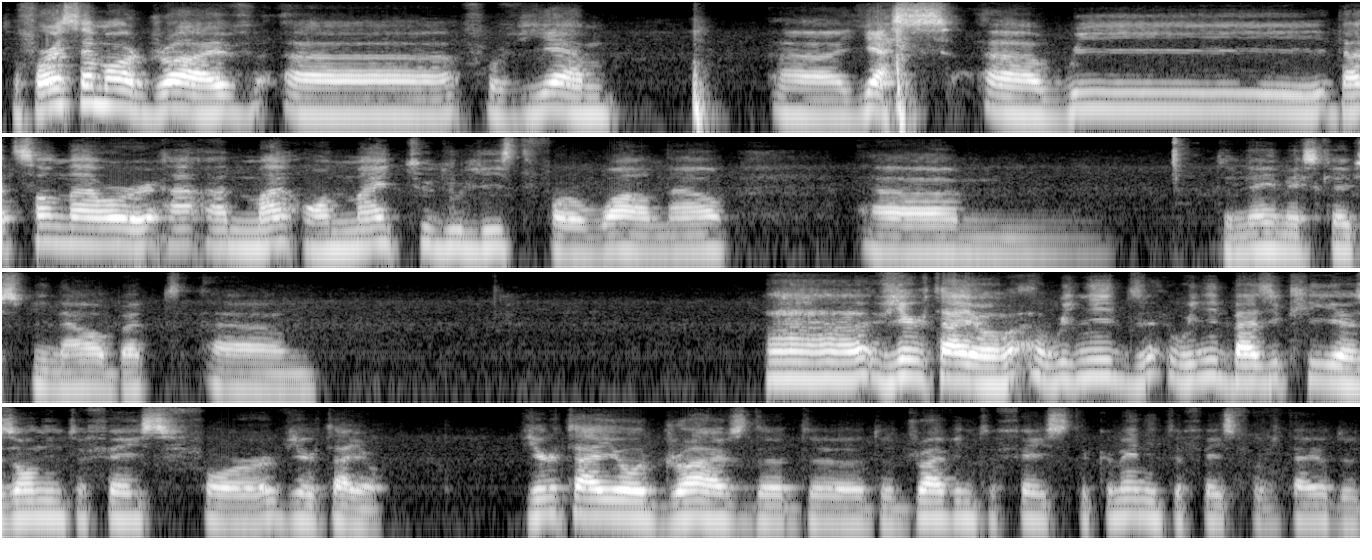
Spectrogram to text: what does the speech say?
So for SMR drive for VM, uh, yes, uh, we that's on our uh, on my on my to-do list for a while now. Um, the name escapes me now, but um, uh, VirtIO. We need we need basically a zone interface for VirtIO. VirtIO drives the, the the drive interface, the command interface for VirtIO. The,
